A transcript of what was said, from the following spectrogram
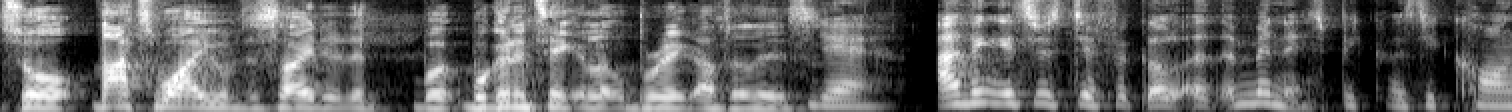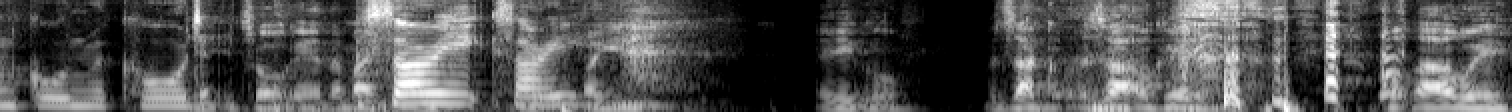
So that's why we've decided that we're, we're going to take a little break after this. yeah. I think it's just difficult at the minute because you can't go and record. You're talking at the mic. Sorry, sorry. You- there you go. Is that is that okay? Put that away.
